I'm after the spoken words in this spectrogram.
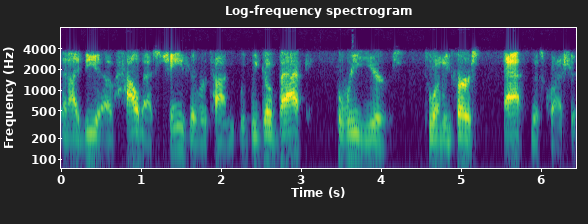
an idea of how that's changed over time, if we go back three years to when we first asked this question,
